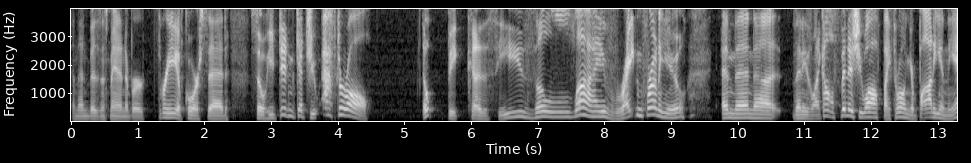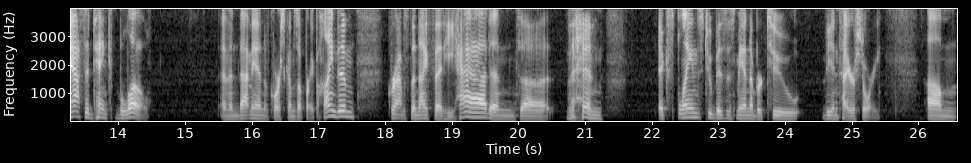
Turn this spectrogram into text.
And then businessman number three, of course, said, So he didn't get you after all. Nope, because he's alive right in front of you. And then uh, then he's like, I'll finish you off by throwing your body in the acid tank below. And then Batman, of course, comes up right behind him, grabs the knife that he had, and uh, then explains to businessman number two the entire story. Um,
